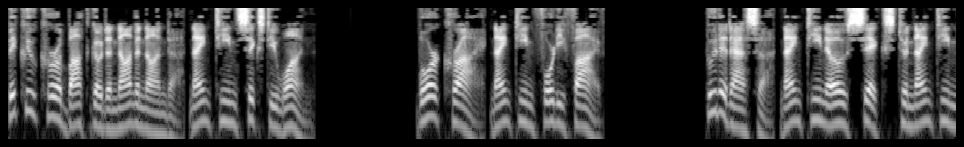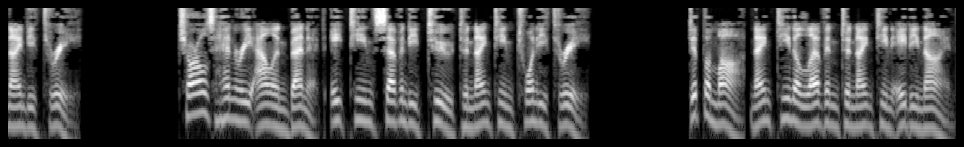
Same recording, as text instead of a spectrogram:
Bhikkhu Kurabathgoda Nanananda (1961), Bor Krai (1945), Buddhadasa 1906 to 1993 Charles Henry Allen Bennett 1872 to 1923 Dipa Ma (1911–1989),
